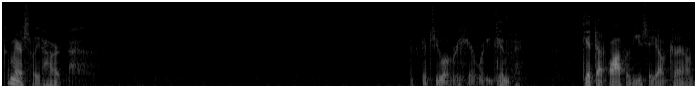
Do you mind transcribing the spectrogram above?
Come here, sweetheart. Get you over here where you can get that off of you so you don't drown.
